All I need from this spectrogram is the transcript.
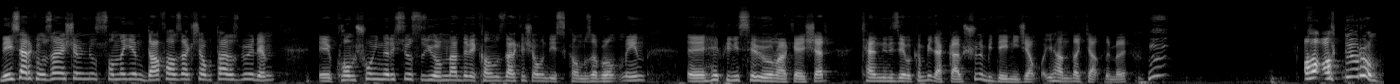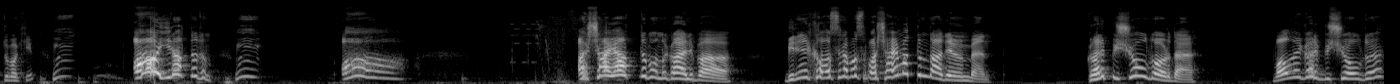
Neyse arkadaşlar o zaman işte sonuna gelin. Daha fazla arkadaşlar bu tarz böyle e, komşu oyunları istiyorsanız yorumlarda ve kanalımızda arkadaşlar abone değilseniz kanalımıza abone olmayın. E, hepinizi seviyorum arkadaşlar. Kendinize bakın. Bir dakika abi şunu bir deneyeceğim. Yanındaki. Hı? Aa atlıyorum. Dur bakayım. Hı? Aa yine atladım. Aa. Aşağıya attım onu galiba. Birinin kafasına basıp aşağıya mı attım daha demin ben? Garip bir şey oldu orada. Vallahi garip bir şey oldu.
